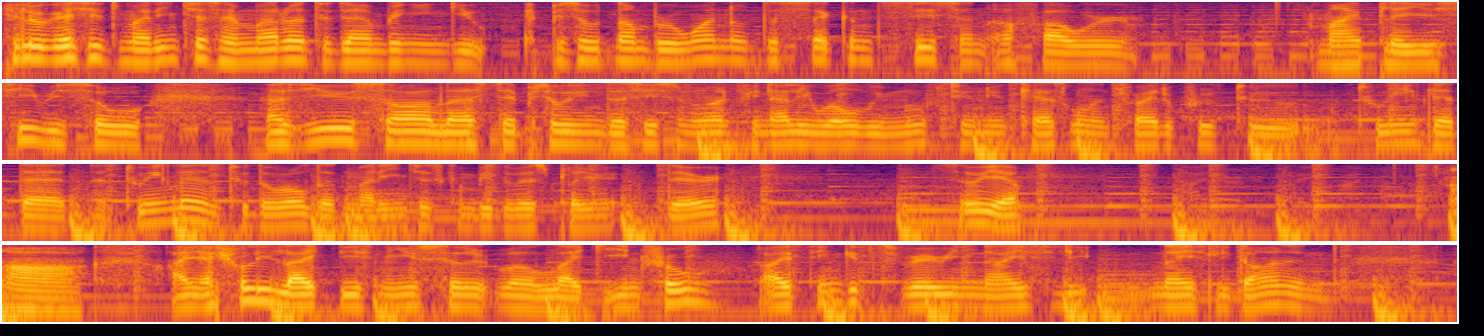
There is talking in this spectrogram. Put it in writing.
Hello guys, it's Marinchaz I'm Maro and today I'm bringing you episode number one of the second season of our My Player series. So, as you saw last episode in the season one finale, well, we moved to Newcastle and try to prove to to England that uh, to England and to the world that Marinchaz can be the best player there. So yeah. Uh, I actually like this new well like intro. I think it's very nicely nicely done and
